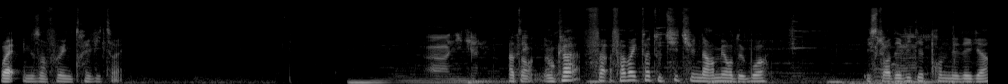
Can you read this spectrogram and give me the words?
Ouais, il nous en faut une très vite, ouais. Ah, nickel. Attends, donc là, fa- fabrique-toi tout de suite une armure de bois. Histoire d'éviter de prendre des dégâts.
